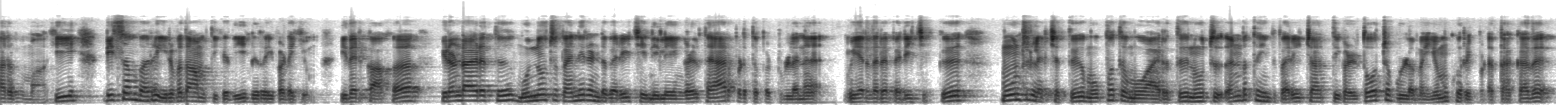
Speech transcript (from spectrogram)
ஆரம்பமாகி டிசம்பர் இருபதாம் திகதி நிறைவடையும். இதற்காக இரண்டாயிரத்து முன்னூற்று பன்னிரண்டு பரீட்சை நிலையங்கள் தயார்படுத்தப்பட்டுள்ளன. உயர்தர பரீட்சைக்கு மூன்று லட்சத்து முப்பத்து மூவாயிரத்து நூற்று எண்பத்தைந்து பரீட்சார்த்திகள் தோற்றவுள்ளமையும் குறிப்பிடத்தக்கது.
